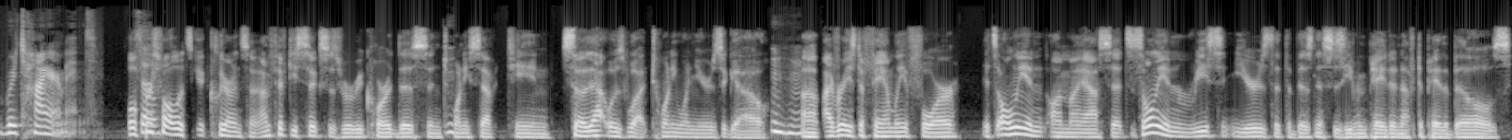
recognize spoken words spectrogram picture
retirement? Well, so, first of all, let's get clear on something. I'm 56 as we record this in mm-hmm. 2017. So that was what, 21 years ago. Mm-hmm. Um, I've raised a family of four. It's only in on my assets. It's only in recent years that the business has even paid enough to pay the bills.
